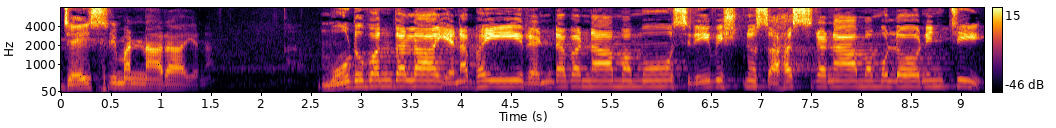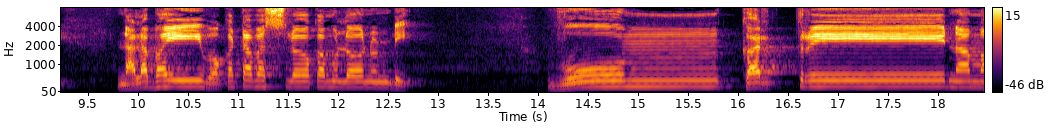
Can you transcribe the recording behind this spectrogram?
జై శ్రీమన్నారాయణ. మూడు వందల ఎనభై రెండవ నామము శ్రీ విష్ణు సహస్రనామములో నుంచి నలభై ఒకటవ శ్లోకములో నుండి. ఓం కర్త్రే నమ.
